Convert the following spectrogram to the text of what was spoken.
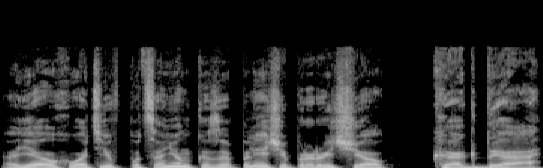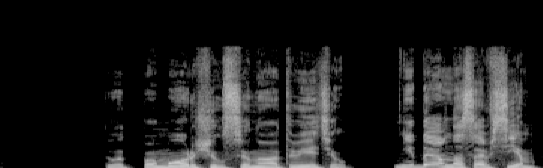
а я, ухватив пацаненка за плечи, прорычал «Когда?». Тот поморщился, но ответил «Недавно совсем».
